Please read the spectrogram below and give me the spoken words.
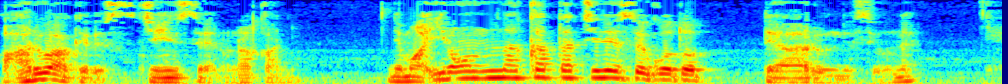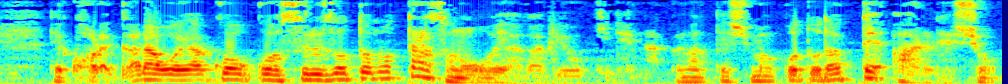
あるわけです、人生の中に。で、まあ、いろんな形でそういうことってあるんですよね。で、これから親孝行するぞと思ったら、その親が病気で亡くなってしまうことだってあるでしょう。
